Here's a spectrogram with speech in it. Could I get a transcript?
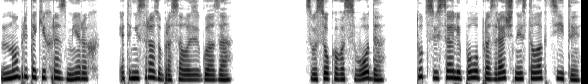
но при таких размерах это не сразу бросалось в глаза. С высокого свода тут свисали полупрозрачные сталактиты,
